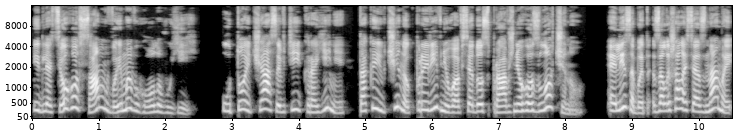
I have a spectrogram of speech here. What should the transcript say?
і для цього сам вимив голову їй. У той час і в тій країні такий вчинок прирівнювався до справжнього злочину. Елізабет залишалася з нами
